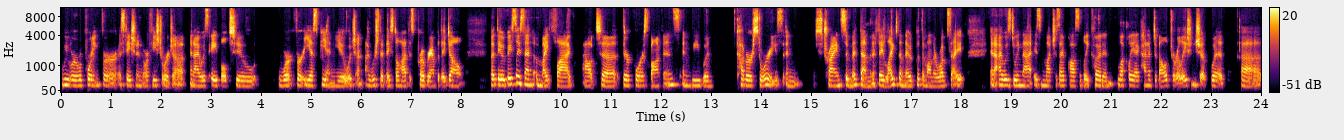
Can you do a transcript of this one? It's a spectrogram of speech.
we were reporting for a station in Northeast Georgia, and I was able to work for ESPNU, which I, I wish that they still had this program, but they don't. But they would basically send a mic flag out to their correspondents and we would cover stories and just try and submit them. And if they liked them, they would put them on their website. And I was doing that as much as I possibly could. And luckily, I kind of developed a relationship with uh,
